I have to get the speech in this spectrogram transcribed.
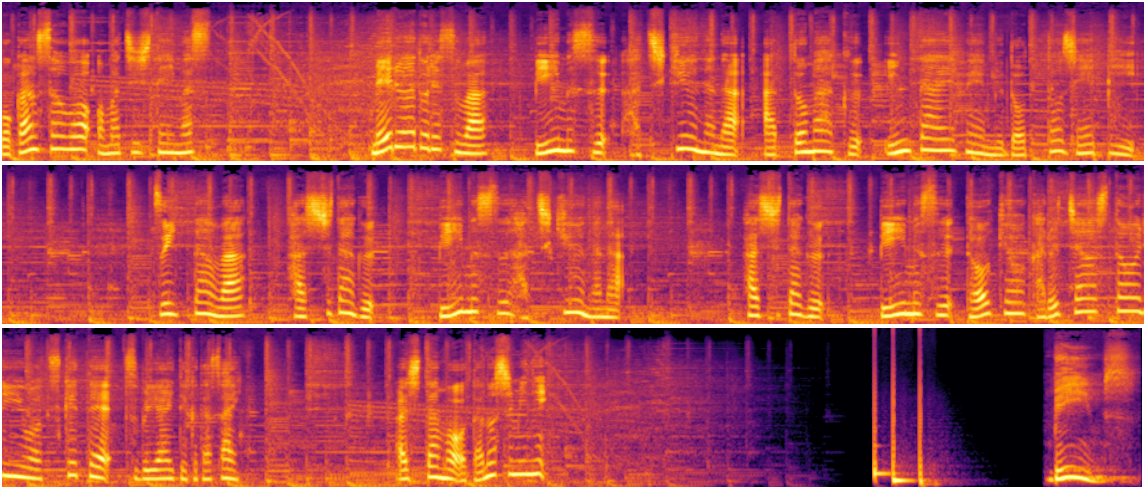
ご感想をお待ちしています。メールアドレスは beams897 アットマークインター FM.jp ツイッターはハッシュタグ beams897 ハッシュタグビームス東京カルチャーストーリーをつけてつぶやいてください。明日もお楽しみに。ビームス。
